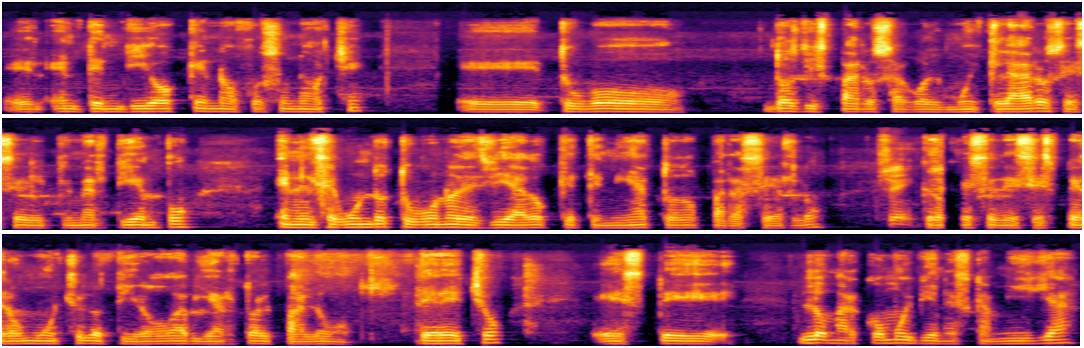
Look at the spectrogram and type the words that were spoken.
entendió que no fue su noche, eh, tuvo dos disparos a gol muy claros, ese el primer tiempo. En el segundo tuvo uno desviado que tenía todo para hacerlo. Creo que se desesperó mucho y lo tiró abierto al palo derecho. Este lo marcó muy bien Escamilla.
